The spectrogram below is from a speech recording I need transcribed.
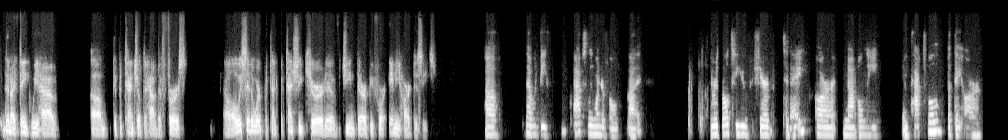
Then I think we have um, the potential to have the first I'll always say the word potential, potentially curative gene therapy for any heart disease. Oh, that would be absolutely wonderful. Uh, the results you've shared today are not only impactful, but they are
